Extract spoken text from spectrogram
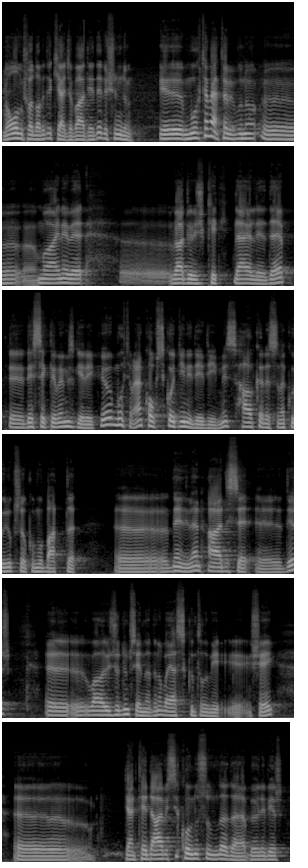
Ne olmuş olabilir ki acaba diye de düşündüm. Ee, muhtemel tabii bunu e, muayene ve e, radyolojik tetkiklerle de e, desteklememiz gerekiyor. Muhtemelen koksikodini dediğimiz halk arasına kuyruk sokumu battı e, denilen hadisedir. E, Valla üzüldüm senin adına bayağı sıkıntılı bir e, şey. E, yani tedavisi konusunda da böyle bir e,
